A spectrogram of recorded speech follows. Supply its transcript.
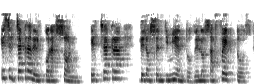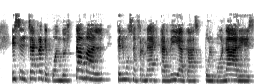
Es el chakra del corazón, el chakra de los sentimientos, de los afectos. Es el chakra que cuando está mal tenemos enfermedades cardíacas, pulmonares,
